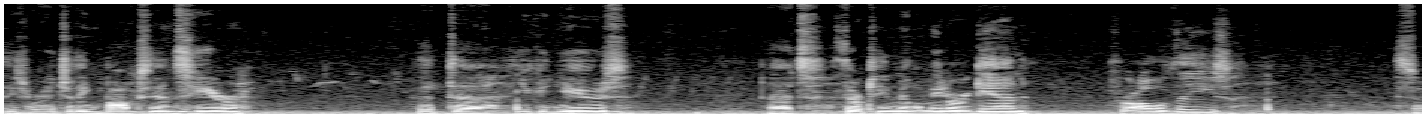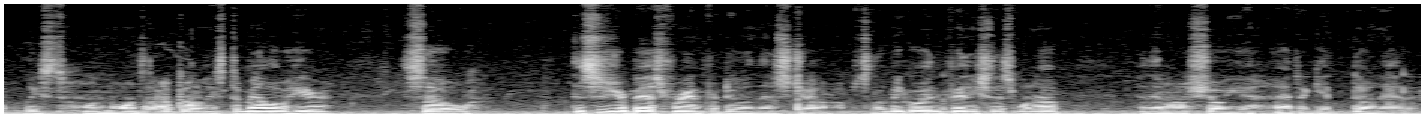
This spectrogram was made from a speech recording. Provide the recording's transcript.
These ratcheting box ends here that uh, you can use. Uh, it's 13 millimeter again for all of these. So at least on the ones that I've got on these DeMello here. So this is your best friend for doing this job. So let me go ahead and finish this one up and then I'll show you how to get done at it.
